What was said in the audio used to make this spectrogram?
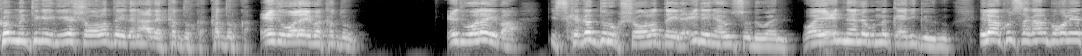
commentigayga iyo shooladaydana adeer ka durka ka durka. Cid walayba ka durug. Cid walayba iskaga durug shooladayda cidayna ha u soo dhowaanin waayo cidna anagu ma kaadigayno ilaa kun sagaal boqol iyo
